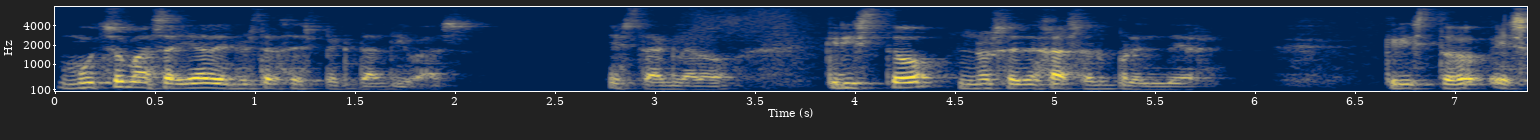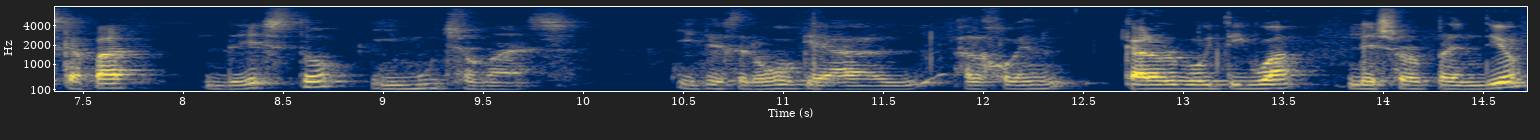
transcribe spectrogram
mucho más allá de nuestras expectativas. Está claro, Cristo no se deja sorprender. Cristo es capaz de esto y mucho más. Y desde luego que al, joven Carol Boitigua le sorprendió,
